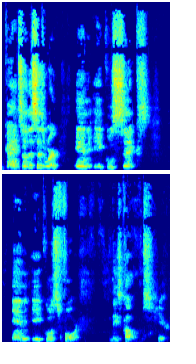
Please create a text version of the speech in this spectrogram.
Okay, and so this is where n equals 6, n equals 4. These columns here.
